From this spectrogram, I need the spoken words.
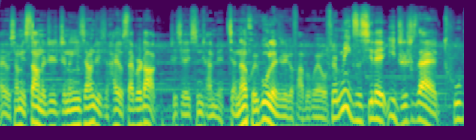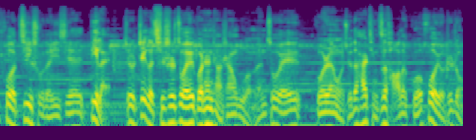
还有小米 Sound 这些智能音箱，这些还有 CyberDog 这些新产品，简单回顾了一下这个发布会。我觉得 Mix 系列一直是在突破技术的一些壁垒，就是这个其实作为国产厂商，我们作为国人，我觉得还是挺自豪的。国货有这种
